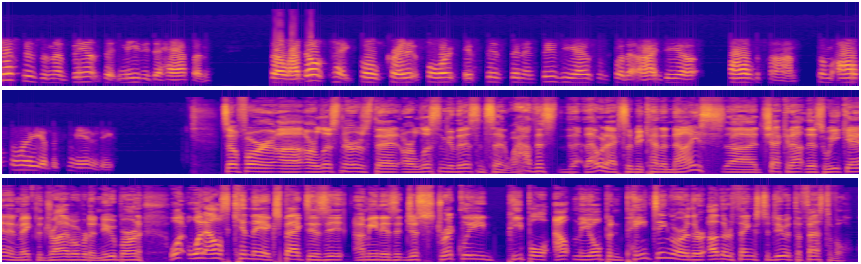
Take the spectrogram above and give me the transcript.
just is an event that needed to happen. So I don't take full credit for it. It's there's been enthusiasm for the idea all the time from all three of the communities. So for uh, our listeners that are listening to this and said, "Wow, this that, that would actually be kind of nice," uh, check it out this weekend and make the drive over to New Bern. What what else can they expect? Is it? I mean, is it just strictly people out in the open painting, or are there other things to do at the festival?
